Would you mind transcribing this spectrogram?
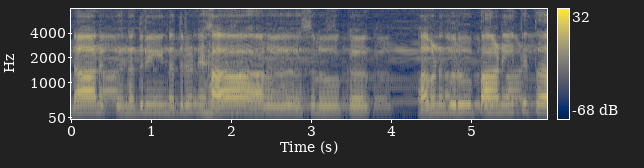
ਨਾਨਕ ਨਦਰੀ ਨਦਰ ਨਿਹਾਲ, ਸ਼ਲੋਕ ਪਵਨ ਗੁਰੂ ਪਾਣੀ ਪਿਤਾ।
